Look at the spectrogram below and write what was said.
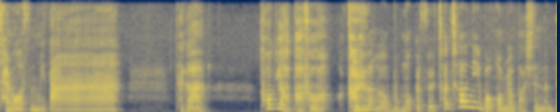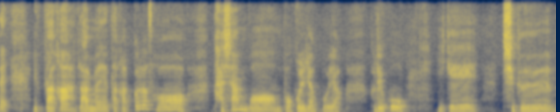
잘 먹었습니다. 제가 턱이 아파서 더 이상은 못 먹겠어요. 천천히 먹으면 맛있는데 이따가 라면에다가 끓여서 다시 한번 먹으려고요. 그리고 이게 지금이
